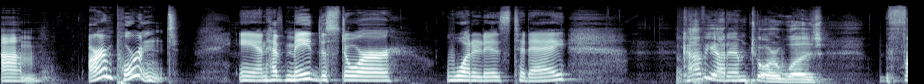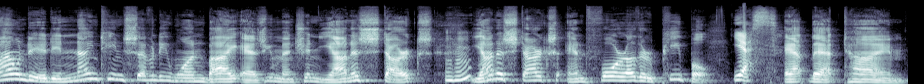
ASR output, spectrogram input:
um, are important and have made the store what it is today. Caveat Emptor was founded in 1971 by, as you mentioned, Janis Starks. Janis Starks and four other people Yes. at that time.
